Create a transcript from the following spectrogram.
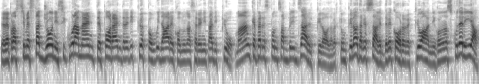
nelle prossime stagioni, sicuramente può rendere di più e può guidare con una serenità di più, ma anche per responsabilizzare il pilota, perché un pilota che sa che deve correre più anni con una scuderia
